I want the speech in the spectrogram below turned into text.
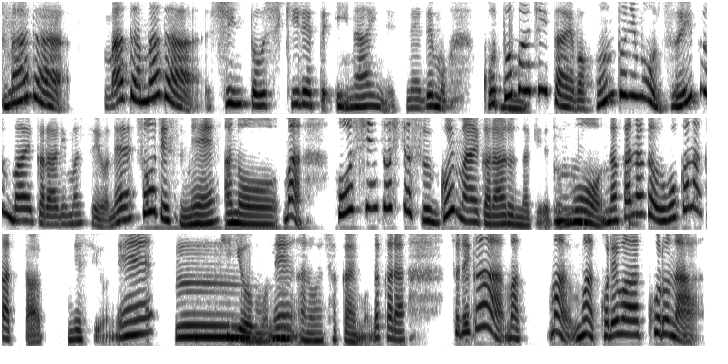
まだまだまだ浸透しきれていないんですね。でも、言葉自体は本当にもう随分前からありますよね。そうですね。あの、まあ、方針としてはすっごい前からあるんだけれども、うんなかなか動かなかったんですよね。企企業もね、あの、社会も。だから、それが、まあ、まあ、まあ、これはコロナ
